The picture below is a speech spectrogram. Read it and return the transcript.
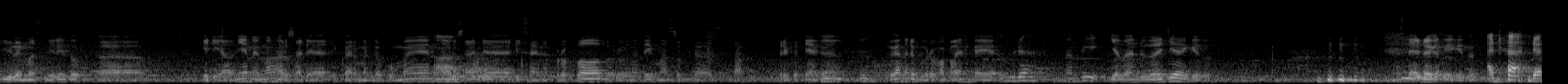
dilema sendiri tuh. eh, idealnya memang harus ada requirement dokumen, Ah. harus ada design approval, baru nanti masuk ke step berikutnya kan. Hmm, hmm. Tapi kan ada beberapa klien kayak udah nanti jalan dulu aja gitu. Pasti ada kan kayak gitu. ada ada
